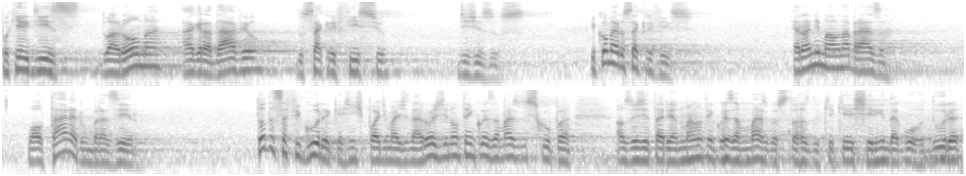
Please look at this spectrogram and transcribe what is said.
Porque ele diz do aroma agradável do sacrifício de Jesus. E como era o sacrifício? Era o animal na brasa. O altar era um braseiro. Toda essa figura que a gente pode imaginar hoje não tem coisa mais, desculpa aos vegetarianos, mas não tem coisa mais gostosa do que aquele cheirinho da gordura,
